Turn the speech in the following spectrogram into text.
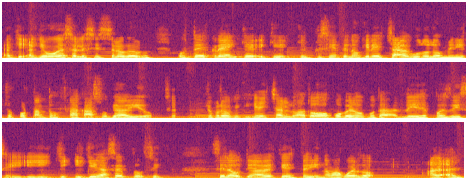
aquí, aquí voy a hacerle sincero que ustedes creen que, que- que el presidente no quiere echar a alguno de los ministros por tantos fracasos que ha habido. Yo creo que quiere echarlo a todos, pues, pero puta, y después dice, ¿y, y, y quién acepto? Si, si la última vez que despedí, no me acuerdo, al, al,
